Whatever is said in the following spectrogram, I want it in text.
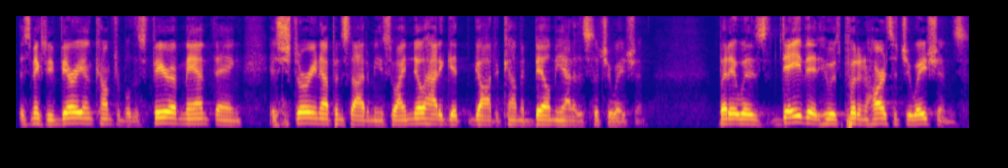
This makes me very uncomfortable. This fear of man thing is stirring up inside of me. So I know how to get God to come and bail me out of this situation. But it was David who was put in hard situations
